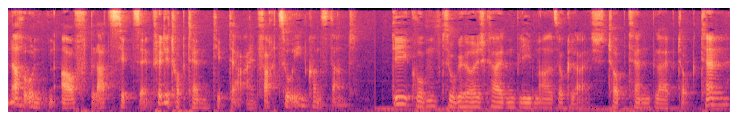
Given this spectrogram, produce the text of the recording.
nach unten auf Platz 17. Für die Top 10 tippte er einfach zu inkonstant. Die Gruppenzugehörigkeiten blieben also gleich. Top 10 bleibt Top 10,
